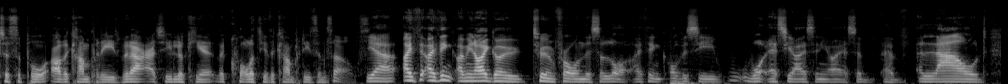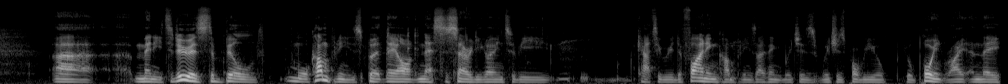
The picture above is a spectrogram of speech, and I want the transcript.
to support other companies without actually looking at the quality of the companies themselves. Yeah, I, th- I think, I mean, I go to and fro on this a lot. I think obviously what SEIS and EIS have, have allowed uh, many to do is to build more companies, but they aren't necessarily going to be category defining companies, I think, which is which is probably your, your point, right? And they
